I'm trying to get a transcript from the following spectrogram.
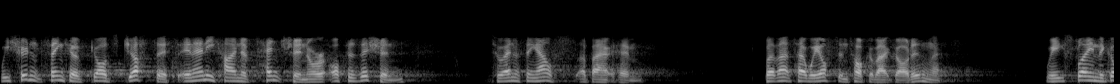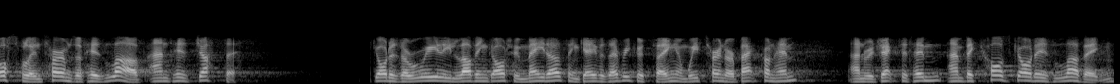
we shouldn't think of God's justice in any kind of tension or opposition to anything else about him. But that's how we often talk about God, isn't it? We explain the gospel in terms of his love and his justice. God is a really loving God who made us and gave us every good thing, and we've turned our back on him and rejected him. And because God is loving,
